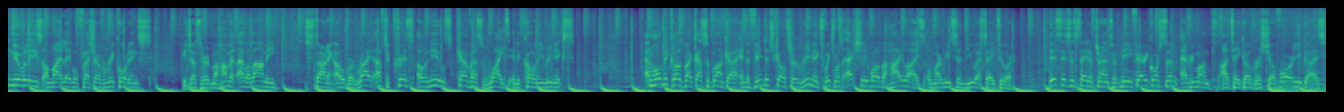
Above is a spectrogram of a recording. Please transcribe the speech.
Brand new release on my label Flashover Recordings. You just heard Mhammed El Alami starting over right after Chris O'Neill's Canvas White in the Colony remix. And Hold Me Close by Casablanca in the Vintage Culture remix, which was actually one of the highlights of my recent USA tour. This is a State of Trance with me, Ferry Corsten. Every month I take over a show for you guys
